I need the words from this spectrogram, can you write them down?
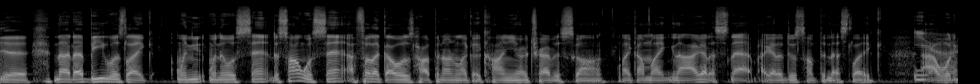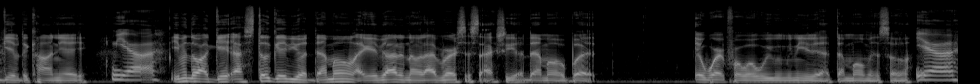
Yeah. No, that beat was like when you when it was sent. The song was sent. I felt like I was hopping on like a Kanye or Travis song. Like I'm like, nah, I gotta snap. I gotta do something that's like I would give to Kanye. yeah, Even though I get, I still gave you a demo. Like if y'all didn't know, that verse is actually a demo, but it worked for what we, we needed at that moment. So yeah.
